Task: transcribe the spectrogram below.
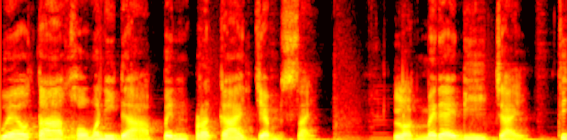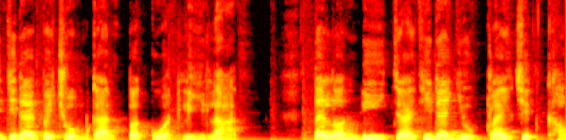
แววตาของวานิดาเป็นประกายแจ่มใส หล่อนไม่ได้ดีใจ ที่จะได้ไปชมการประกวดลีลาด แต่หลอนดีใจที่ได้อยู่ใกล้ชิดเขา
